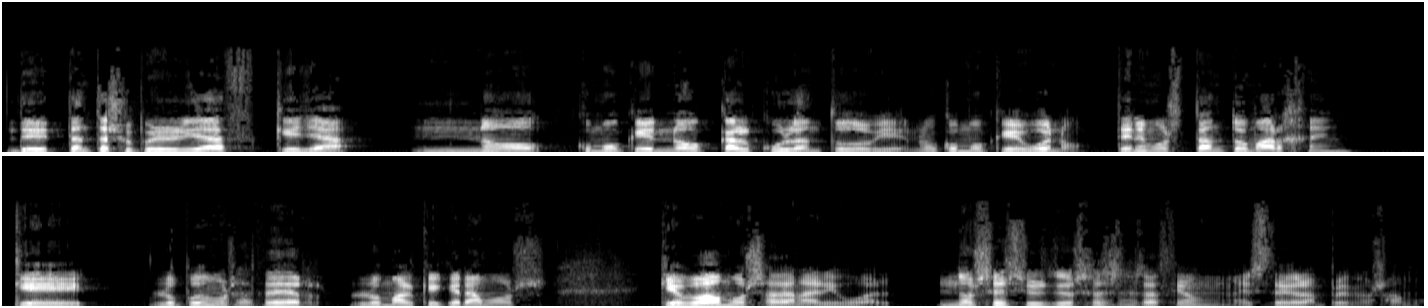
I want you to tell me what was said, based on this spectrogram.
De tanta superioridad que ya no, como que no calculan todo bien, ¿no? Como que, bueno, tenemos tanto margen que lo podemos hacer lo mal que queramos, que vamos a ganar igual. No sé si os dio esa sensación este Gran Premio Samu.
